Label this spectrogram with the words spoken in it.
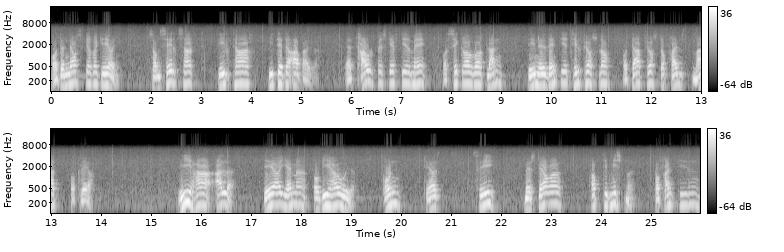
Og den norske regering, som selvsagt deltager i dette arbejde, er travlt beskæftiget med at sikre vort land de nødvendige tilførsler, og der først og fremmest mad og klæder. Vi har alle, derhjemme og vi herude, grund til at se med større optimisme på fremtiden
